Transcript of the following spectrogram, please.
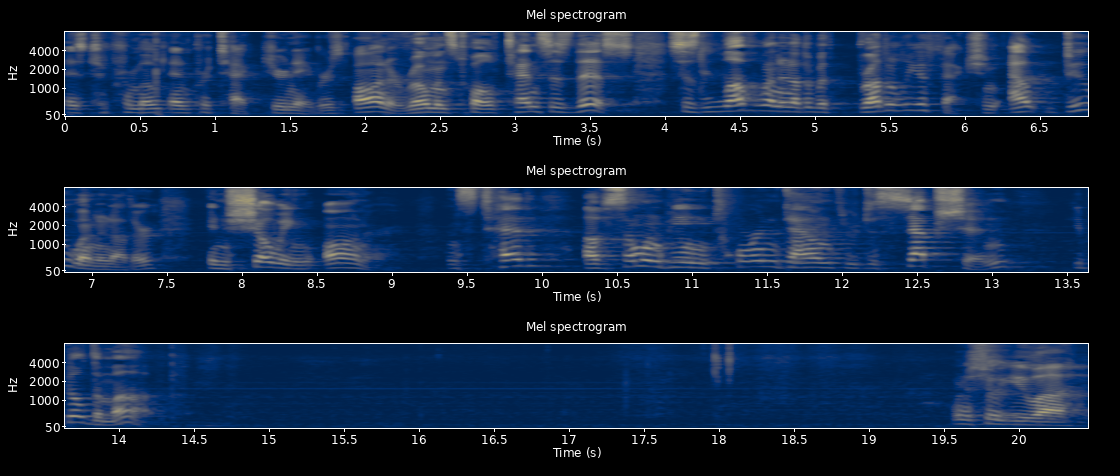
is to promote and protect your neighbor's honor. Romans 12:10 says this, says love one another with brotherly affection, outdo one another in showing honor. Instead of someone being torn down through deception, you build them up. I want to show you a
